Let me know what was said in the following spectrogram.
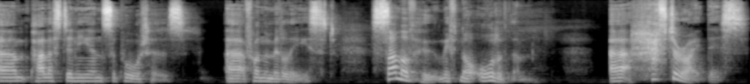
um, Palestinian supporters uh, from the Middle East, some of whom, if not all of them, uh, have to write this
